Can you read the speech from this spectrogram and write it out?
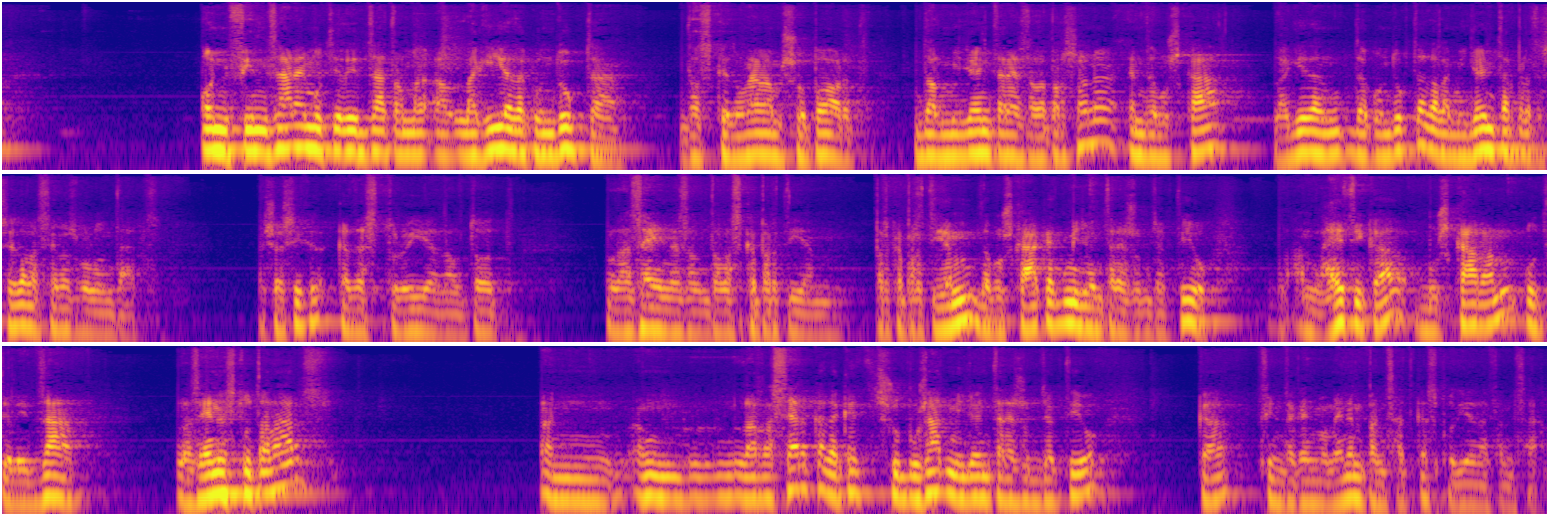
on fins ara hem utilitzat la guia de conducta dels que donàvem suport del millor interès de la persona, hem de buscar la guia de, conducta de la millor interpretació de les seves voluntats. Això sí que destruïa del tot les eines de les que partíem, perquè partíem de buscar aquest millor interès objectiu. Amb l'ètica buscàvem utilitzar les eines tutelars en, en la recerca d'aquest suposat millor interès objectiu que fins aquell moment hem pensat que es podia defensar.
